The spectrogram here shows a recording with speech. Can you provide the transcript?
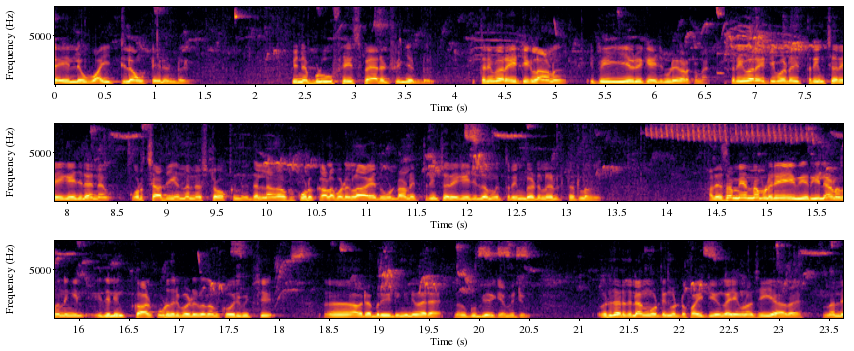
ടെയിൽ വൈറ്റ് ലോങ് ടെയിലുണ്ട് പിന്നെ ബ്ലൂ ഫേസ് പാരറ്റ് ഫിഞ്ച് ഉണ്ട്. ഇത്രയും വെറൈറ്റികളാണ് ഇപ്പോൾ ഈ ഒരു കേജിനുള്ളിൽ കിടക്കുന്നത്. ഇത്രയും വെറൈറ്റി ബേർഡ് ഇത്രയും ചെറിയ കേജിൽ തന്നെ കുറച്ചധികം തന്നെ സ്റ്റോക്ക് ഉണ്ട്. ഇതെല്ലാം നമുക്ക് കൊടുക്കാനുള്ള ബേർഡുകളായതുകൊണ്ടാണ് ഇത്രയും ചെറിയ കേജിൽ നമുക്ക് ഇത്രയും ബേർഡുകൾ എടുത്തിട്ടുള്ളത് അതേസമയം നമ്മളൊരു ഏവിയറിയിലാണെന്നുണ്ടെങ്കിൽ ഇതിലേക്കാൾ കൂടുതൽ ബേർഡുകൾ നമുക്ക് ഒരുമിച്ച് അവരുടെ ബ്രീഡിങ്ങിന് വരെ നമുക്ക് ഉപയോഗിക്കാൻ പറ്റും. ഒരു തരത്തിൽ അങ്ങോട്ടും ഇങ്ങോട്ടും ഫൈറ്റ് ചെയ്യും ചെയ്യാതെ നല്ല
